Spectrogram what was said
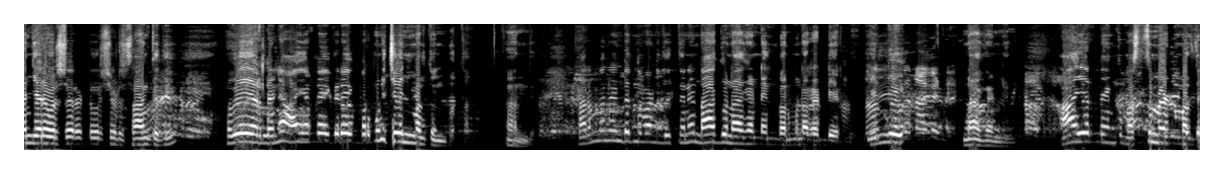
ಒಂಜರ ವರ್ಷ ಎರಡು ವರ್ಷ ಎರಡು ಸಾಂಕದಿ ಅವೇ ಇರ್ಲೇನೆ ಆ ಎರ್ಲೆ ಎಕರೆ ಬರ್ಕೊಂಡು ಚೇಂಜ್ ಮಾಡ್ತಂದು ಅಂದೆ. ಪರ್ಮನೆಂಟ್ ಅಂತ ಮಾಡಿದ್ದೇನೆ ನಾಗು ನಾಗಣ್ಣ ಅಂತ ಬರ್ಮಣ ರಡ್ಡಿ ಇರ್ಲಿ. ಎಲ್ಲಿ ನಾಗಣ್ಣ ಆ ಎರ್ಲೆ ಹೆಂಗ್ ಮಸ್ತ್ ಮೆಡಲ್ ಮಲ್ತ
